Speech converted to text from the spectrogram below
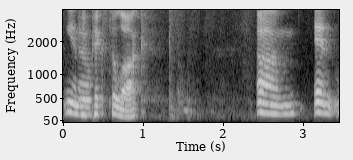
You know, He picks the lock. um, and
